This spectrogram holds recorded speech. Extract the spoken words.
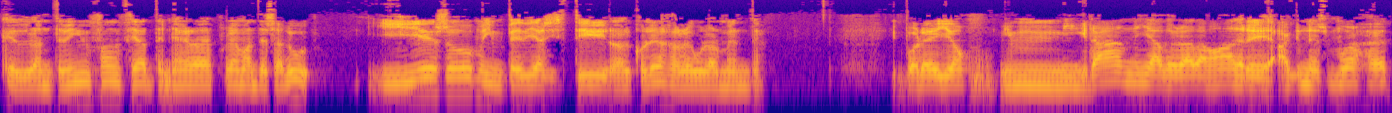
que durante mi infancia tenía graves problemas de salud y eso me impedía asistir al colegio regularmente. Y por ello, mi, gran y adorada madre, Agnes Moorhead,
